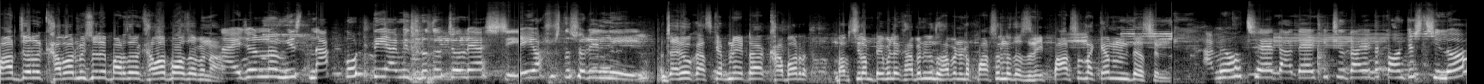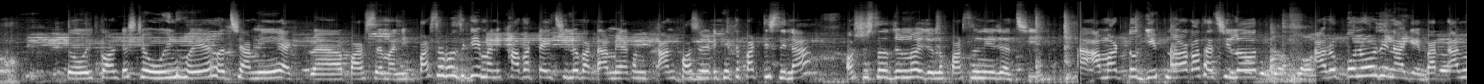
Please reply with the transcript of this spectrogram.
পাঁচ জনের খাবার মিশলে পাঁচ জনের খাবার পাওয়া যাবে না। তাই জন্য মিস না করতে আমি দ্রুত চলে আসছি এই অসুস্থ শরীর নিয়ে। যাই হোক আজকে আপনি এটা খাবার ভাবছিলাম টেবিলে খাবেন কিন্তু খাবেন এটা পার্সেল নিতে আসছেন। এই পার্সেলটা কেন নিতে আসছেন? আমি হচ্ছে তাদের কিছু আগে একটা কন্টেস্ট ছিল। তো ওই কন্টেস্টে উইন হয়ে হচ্ছে আমি এক পার্সেল মানে পার্সেল বলতে কি মানে খাবারটাই ছিল বাট আমি এখন আনফর্চুনেটলি খেতে পারতেছি না। অসুস্থতার জন্য এই জন্য পার্সেল নিয়ে যাচ্ছি। আমার তো গিফট নেওয়ার কথা ছিল আরও পনেরো দিন আগে বাট আমি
